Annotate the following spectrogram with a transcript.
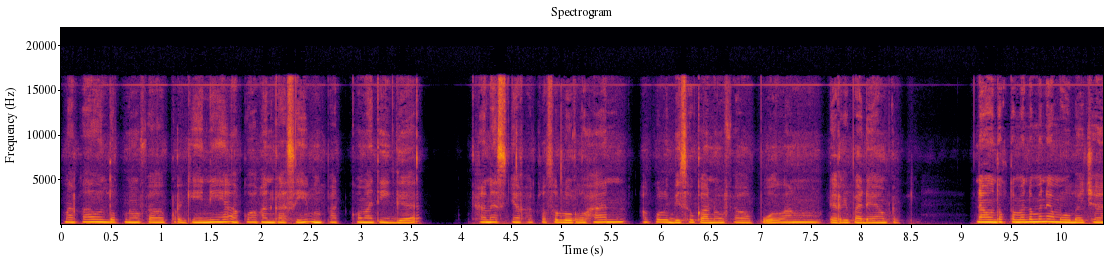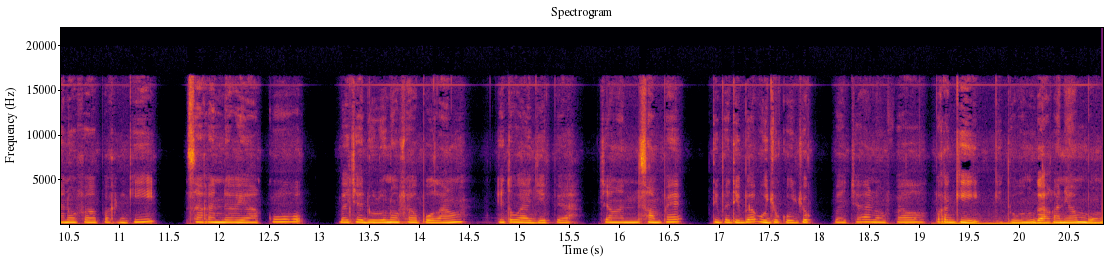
maka untuk novel pergi ini aku akan kasih 4,3 karena secara keseluruhan aku lebih suka novel pulang daripada yang pergi. Nah untuk teman-teman yang mau baca novel pergi, saran dari aku baca dulu novel pulang, itu wajib ya. Jangan sampai tiba-tiba ujuk-ujuk baca novel pergi gitu, nggak akan nyambung.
